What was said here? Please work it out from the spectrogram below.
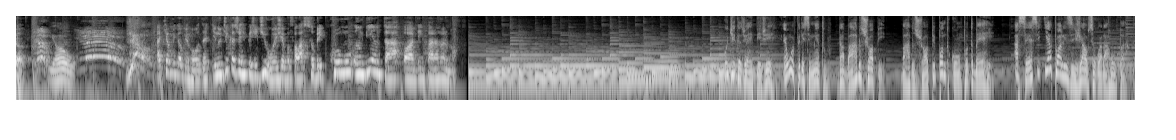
Yo! Yo! Aqui é o Miguel Beholder e no Dicas de RPG de hoje eu vou falar sobre como ambientar Ordem Paranormal. O Dicas de RPG é um oferecimento da Barra do Shop, barradosshop.com.br. Acesse e atualize já o seu guarda-roupa.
